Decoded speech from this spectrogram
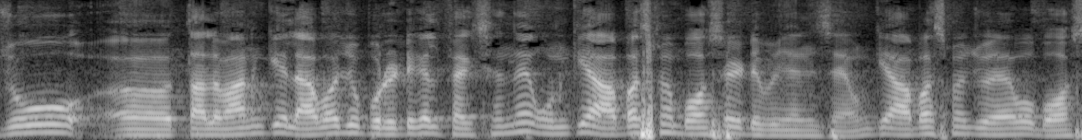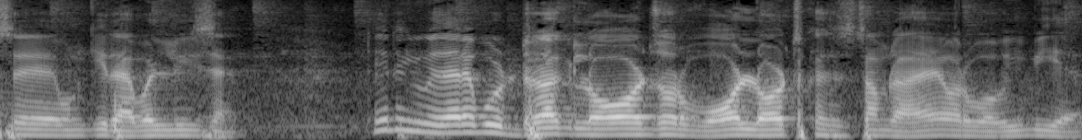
जो तालिबान के अलावा जो पॉलिटिकल फैक्शन हैं, उनके आपस में बहुत से डिविजन्स हैं। उनके आपस में जो है वो बहुत से उनकी रेवलरीज हैं। ठीक है क्योंकि वो ड्रग लॉर्ड्स और वॉर लॉर्ड्स का सिस्टम रहा है और वो अभी भी है।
